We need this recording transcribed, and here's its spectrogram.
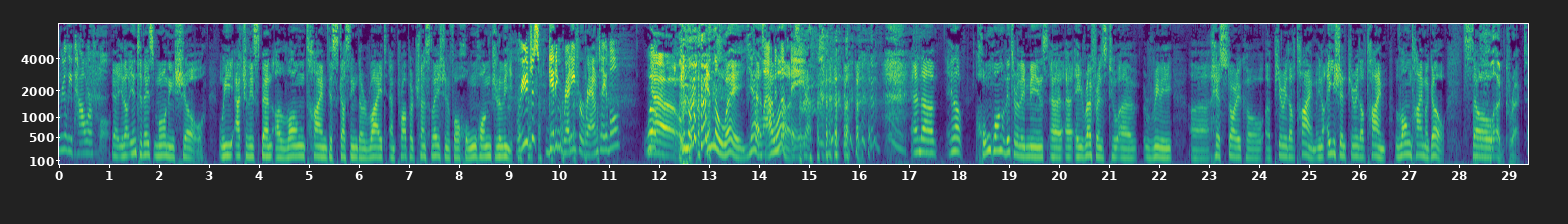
really powerful. Yeah, you know, in today's morning show, we actually spent a long time discussing the right and proper translation for 洪荒之力. Were you just getting ready for roundtable? Well, no. in a, in a way, yes, I was. Yeah. and uh, you know, 洪荒 literally means uh, a reference to a really uh, historical uh, period of time, you know, ancient period of time, long time ago. So a flood, correct?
